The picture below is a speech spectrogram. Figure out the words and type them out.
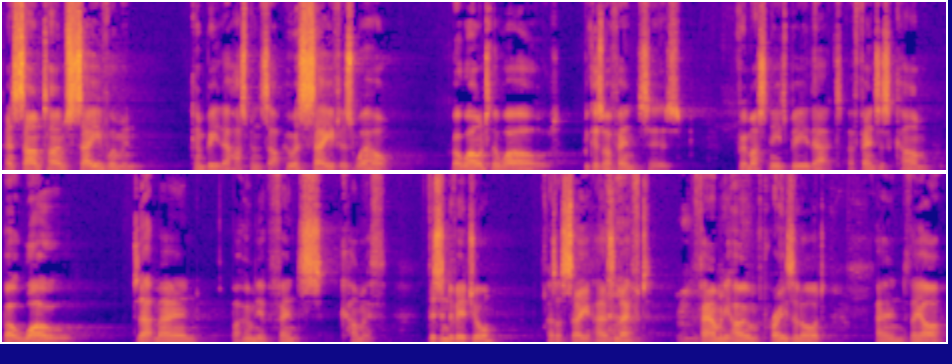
And sometimes saved women can beat their husbands up, who are saved as well. But woe unto the world because of offences, for it must needs be that offences come. But woe to that man by whom the offence cometh. This individual, as I say, has left the family home, praise the Lord, and they are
